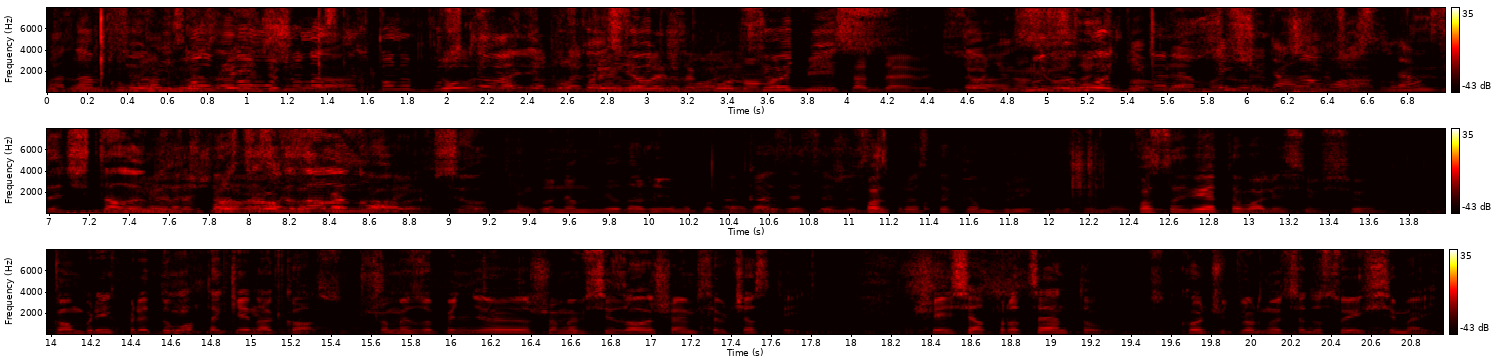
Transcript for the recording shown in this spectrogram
А нам Ми сьогодні знаємо, що нас ніхто не пускає. Ми Прийняли закон номер Сьогодні- 59. Да. Сьогодні нам Ми його сьогодні тут прямо зачитали чесно, да? Не зачитали, Ми ми зачитали. просто Просто сказали сказали. нове. Все. Никто нам я даже ее не показывал. Оказывается, что это просто комбриг придумал. Посоветовались і все. Комбриг придумав такий наказ, що ми, зупин... е, що ми всі залишаємося в частині. 60% хочуть вернутися до своїх сімей.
